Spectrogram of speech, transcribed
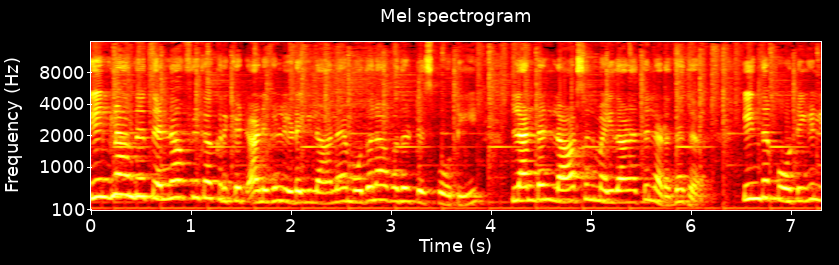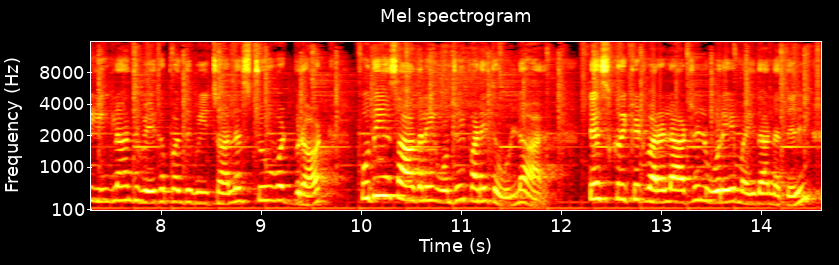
இங்கிலாந்து தென்னாப்பிரிக்கா கிரிக்கெட் அணிகள் இடையிலான முதலாவது டெஸ்ட் போட்டி லண்டன் லார்சன் மைதானத்தில் நடந்தது. இந்த போட்டியில் இங்கிலாந்து வேகப்பந்து வீச்சாளர் ஸ்டூவர்ட் பிராட் புதிய சாதனை ஒன்றை படைத்து உள்ளார். டெஸ்ட் கிரிக்கெட் வரலாற்றில் ஒரே மைதானத்தில்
